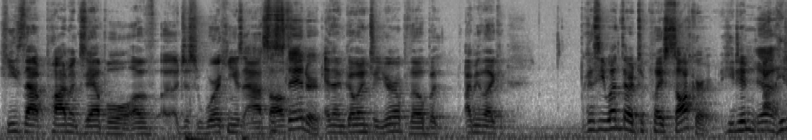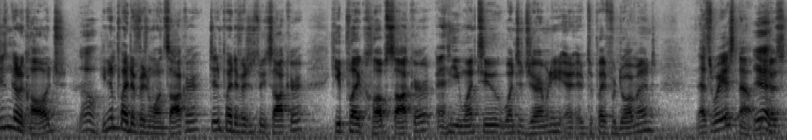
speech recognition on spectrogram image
he's that prime example of uh, just working his ass a off, standard. and then going to Europe though. But I mean, like. Because he went there to play soccer, he didn't. Yeah. he didn't go to college. No. he didn't play Division One soccer. Didn't play Division Three soccer. He played club soccer, and he went to went to Germany uh, to play for Dortmund. That's where he is now. Yeah. Because,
